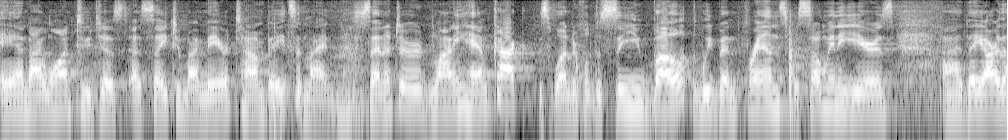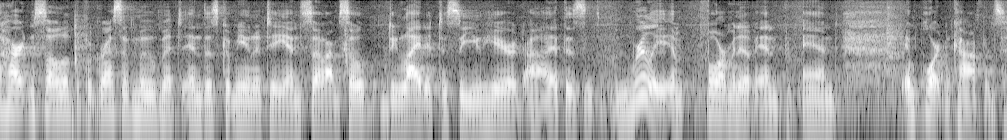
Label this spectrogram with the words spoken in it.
And I want to just uh, say to my mayor, Tom Bates, and my Senator, Loni Hancock, it's wonderful to see you both. We've been friends for so many years. Uh, they are the heart and soul of the progressive movement in this community, and so I'm so delighted to see you here uh, at this really informative and, and important conference.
